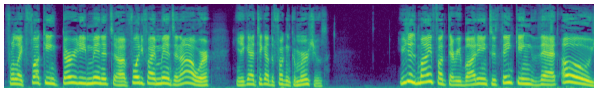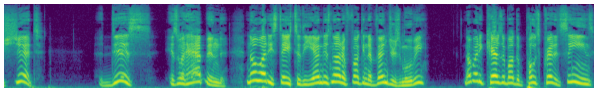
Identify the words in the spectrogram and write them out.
for like fucking 30 minutes, uh, 45 minutes, an hour. You gotta take out the fucking commercials. You just mind fucked everybody into thinking that, oh shit, this is what happened. Nobody stays to the end. It's not a fucking Avengers movie. Nobody cares about the post credit scenes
